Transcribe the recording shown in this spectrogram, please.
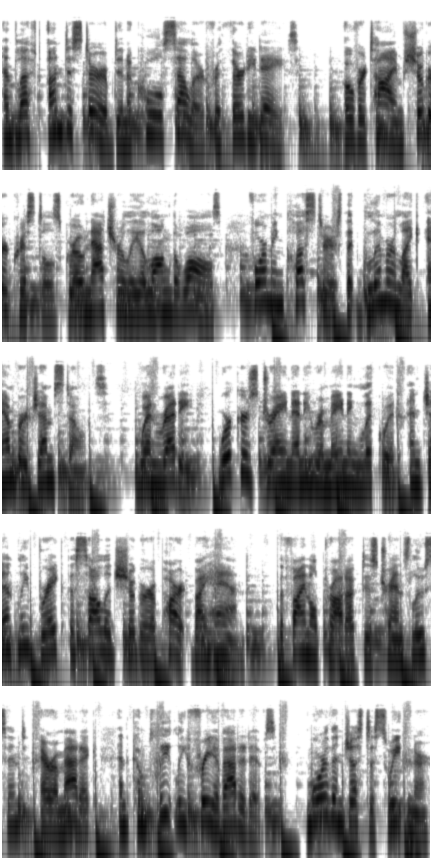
and left undisturbed in a cool cellar for 30 days. Over time, sugar crystals grow naturally along the walls, forming clusters that glimmer like amber gemstones. When ready, workers drain any remaining liquid and gently break the solid sugar apart by hand. The final product is translucent, aromatic, and completely free of additives. More than just a sweetener,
